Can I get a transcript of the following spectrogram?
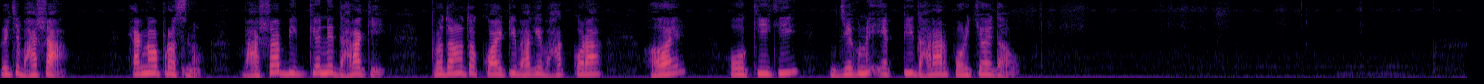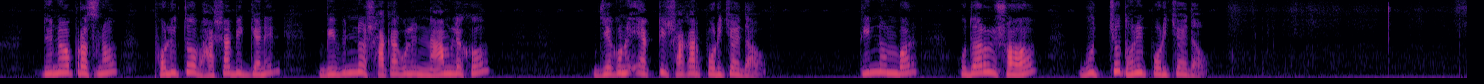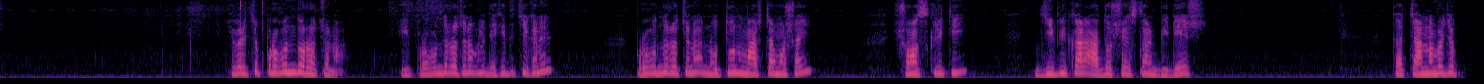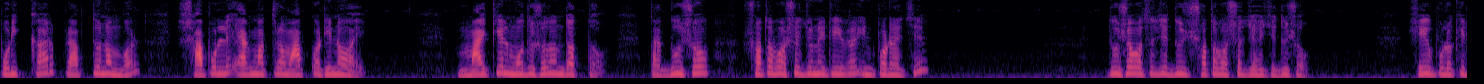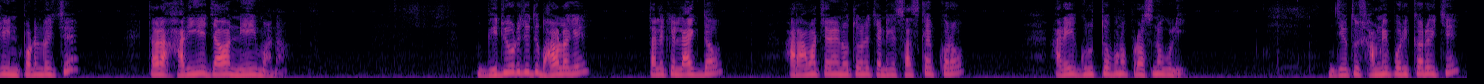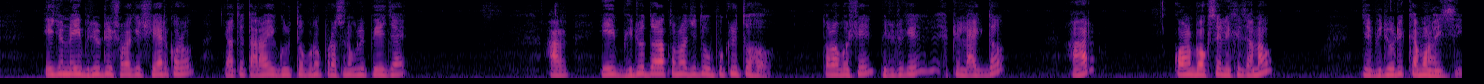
হচ্ছে ভাষা। এক নম্বর প্রশ্ন, ভাষা বিজ্ঞানের ধারাকে প্রধানত কয়টি ভাগে ভাগ করা হয় ও কি কি? যে কোনো একটি ধারার পরিচয় দাও। দুই নম্বর প্রশ্ন, ফলিত ভাষা বিজ্ঞানের বিভিন্ন শাখাগুলির নাম লেখো যে কোনো একটি শাখার পরিচয় দাও। তিন নম্বর উদাহরণ সহ গুচ্ছধ্বনি পরিচয় দাও। এবার হচ্ছে প্রবন্ধ রচনা। এই প্রবন্ধ রচনাগুলি দেখিয়ে দিচ্ছি এখানে। প্রবন্ধ রচনা, নতুন মাস্টারমশাই, সংস্কৃতি, জীবিকার আদর্শ স্থান বিদেশ। তার চার নম্বর যে পরীক্ষার প্রাপ্ত নম্বর সাফল্যে একমাত্র মাপকাঠি নয়। মাইকেল মধুসূদন দত্ত, তার দুশো শতবর্ষের জন্য এটি ইম্পর্টেন্ট হচ্ছে। দুশো বছর যে, দুশো শতবর্ষ যে হয়েছে, দুশো। সেই উপলক্ষে এটি ইম্পর্টেন্ট হচ্ছে তারা হারিয়ে যাওয়া নেই মানা। ভিডিওটি যদি ভালো লাগে, তাহলে একটি লাইক দাও, আর আমার চ্যানেল নতুন হলে চ্যানেলকে সাবস্ক্রাইব করো। আর এই গুরুত্বপূর্ণ প্রশ্নগুলি যেহেতু সামনে পরীক্ষা রয়েছে, এই জন্য এই ভিডিওটি সবাইকে শেয়ার করো, যাতে তারা এই গুরুত্বপূর্ণ প্রশ্নগুলি পেয়ে যায়। আর এই ভিডিও দ্বারা তোমরা যদি উপকৃত হও, তাহলে অবশ্যই ভিডিওটিকে একটি লাইক দাও, আর কমেন্ট বক্সে লিখে জানাও যে ভিডিওটি কেমন হয়েছে।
